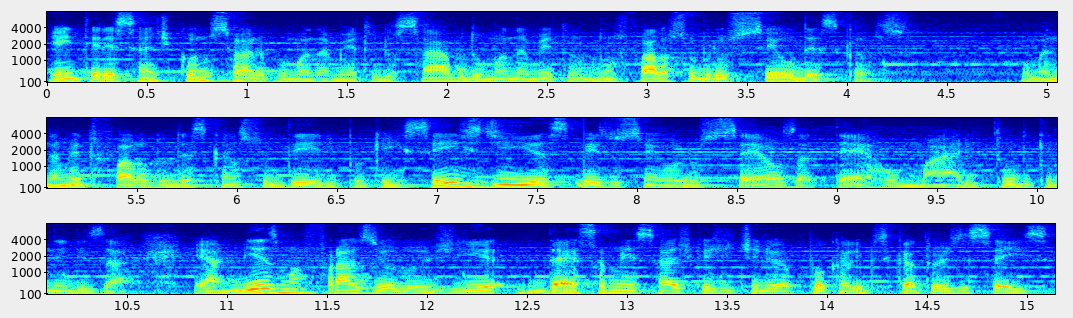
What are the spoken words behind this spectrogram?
E é interessante, quando você olha para o mandamento do sábado, o mandamento não fala sobre o seu descanso. O mandamento fala do descanso dele, porque em seis dias fez o Senhor os céus, a terra, o mar e tudo que neles há. É a mesma fraseologia dessa mensagem que a gente leu em Apocalipse 14, 6,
